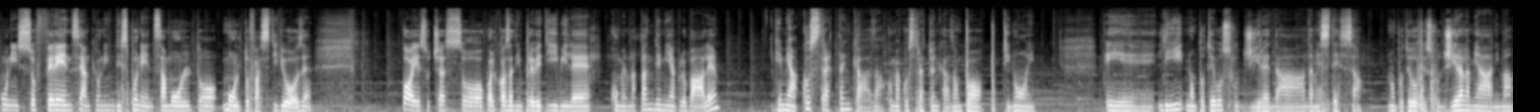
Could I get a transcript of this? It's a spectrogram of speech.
un'insofferenza e anche un'indisponenza molto, molto fastidiose. Poi è successo qualcosa di imprevedibile come una pandemia globale che mi ha costretta in casa, come ha costretto in casa un po' tutti noi. E lì non potevo sfuggire da, da me stessa, non potevo più sfuggire alla mia anima.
